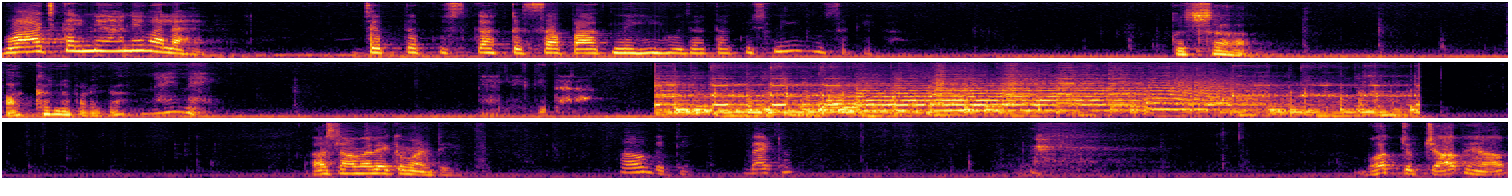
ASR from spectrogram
وہ آج کل میں آنے والا ہے۔ جب تک اس کا قصہ پاک نہیں ہو جاتا کچھ نہیں ہو سکے گا۔ قصہ پاک کرنا پڑے گا؟ نہیں نہیں۔ پہلے کی طرح۔ السلام علیکم آنٹی۔ آؤ بیٹے بیٹھو۔ بہت چپ چاپ ہیں آپ۔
